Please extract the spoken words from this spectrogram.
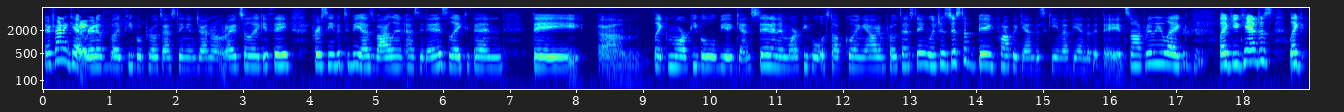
they're trying to get right. rid of like people protesting in general right so like if they perceive it to be as violent as it is like then they um like more people will be against it and then more people will stop going out and protesting which is just a big propaganda scheme at the end of the day it's not really like mm-hmm. like you can't just like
